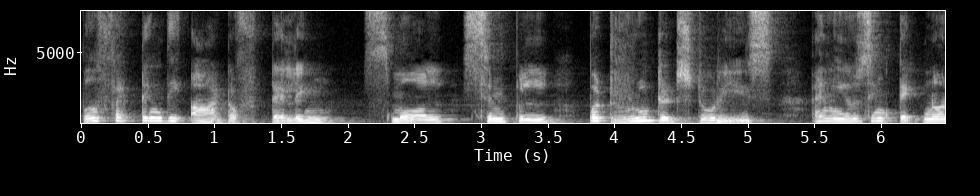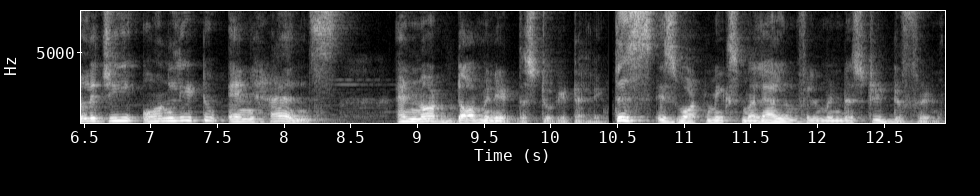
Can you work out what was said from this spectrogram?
perfecting the art of telling small, simple but rooted stories and using technology only to enhance and not dominate the storytelling. This is what makes Malayalam film industry different.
